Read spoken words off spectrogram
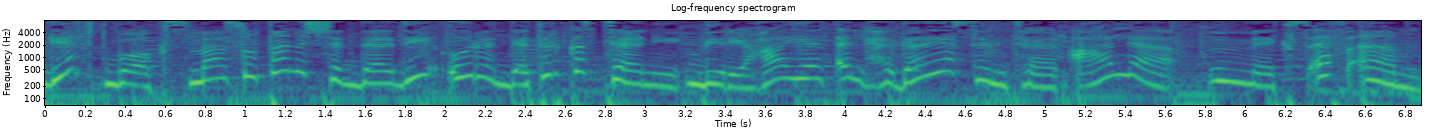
Gift Box مع سلطان الشدادي ورندا تركستاني برعاية الهدايا Center على Mix FM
